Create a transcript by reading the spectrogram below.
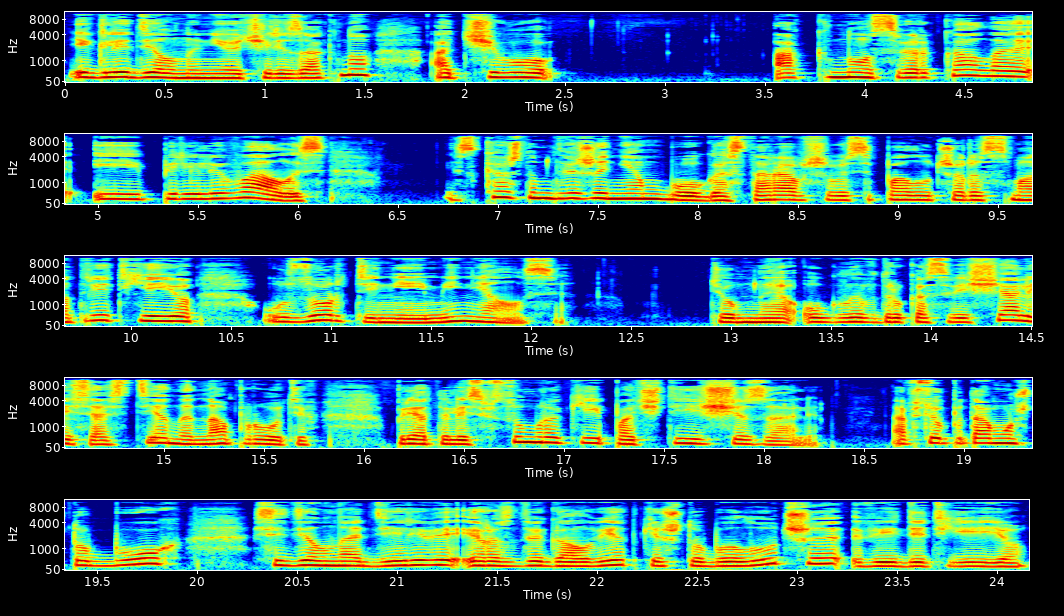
и глядел на нее через окно, отчего окно сверкало и переливалось, и с каждым движением Бога, старавшегося получше рассмотреть ее, узор теней менялся. Темные углы вдруг освещались, а стены, напротив, прятались в сумраке и почти исчезали. А все потому, что Бог сидел на дереве и раздвигал ветки, чтобы лучше видеть ее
